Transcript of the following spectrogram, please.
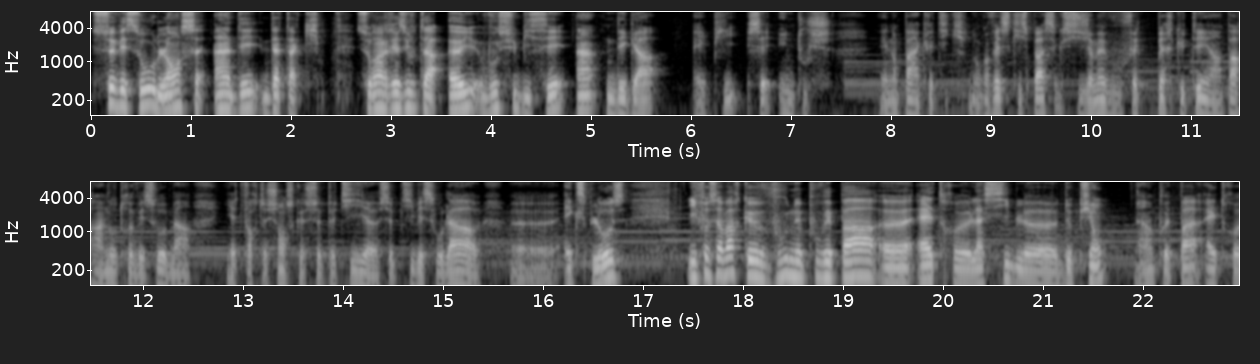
ce vaisseau lance un dé d'attaque. Sur un résultat œil, vous subissez un dégât et puis c'est une touche et non pas un critique. Donc en fait, ce qui se passe, c'est que si jamais vous vous faites percuter hein, par un autre vaisseau, ben, il y a de fortes chances que ce petit, euh, petit vaisseau-là euh, explose. Il faut savoir que vous ne pouvez pas euh, être la cible de pion, hein, vous ne pouvez pas être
